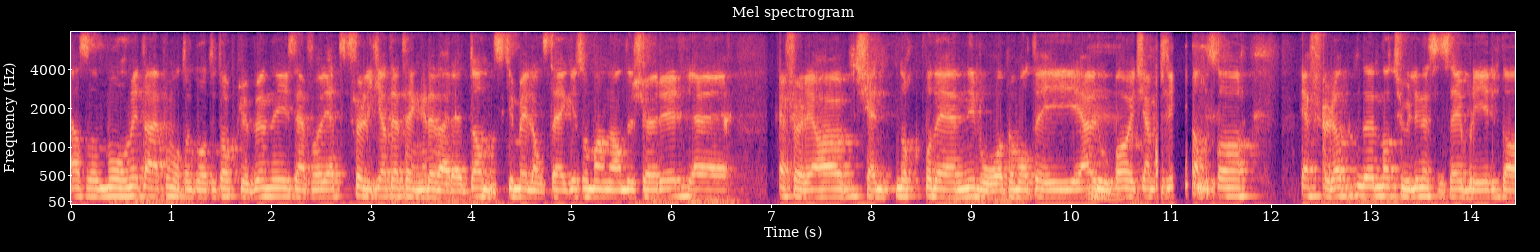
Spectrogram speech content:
altså, Målet mitt er på en måte å gå til toppklubben istedenfor Jeg føler ikke at jeg trenger det der danske mellomsteget som mange andre kjører. Jeg, jeg føler jeg har kjent nok på det nivået på en måte i Europa og i Champions League. Da. Så jeg føler at det naturlig neste steg blir da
